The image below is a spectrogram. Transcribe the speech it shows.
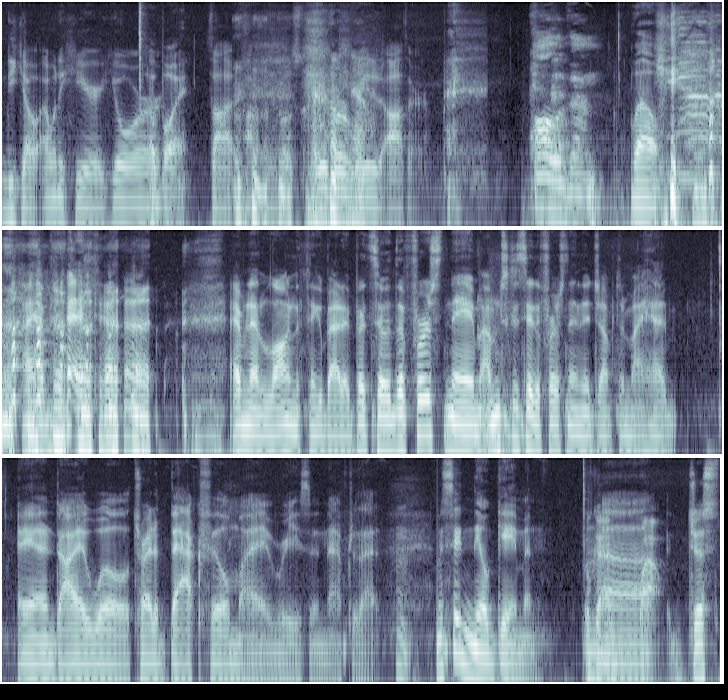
Nico, I want to hear your Oh, boy. thought on the most overrated author. All of them. Well, I haven't had, I haven't had long to think about it. But so the first name, I'm just gonna say the first name that jumped in my head, and I will try to backfill my reason after that. I'm gonna say Neil Gaiman. Okay. Uh, wow. Just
